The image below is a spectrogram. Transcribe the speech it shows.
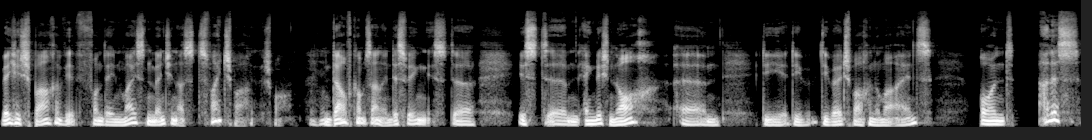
welche Sprache wird von den meisten Menschen als Zweitsprache gesprochen. Und darauf kommt es an. Und deswegen ist, äh, ist ähm, Englisch noch ähm, die, die, die Weltsprache Nummer eins. Und alles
